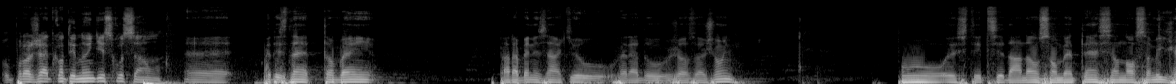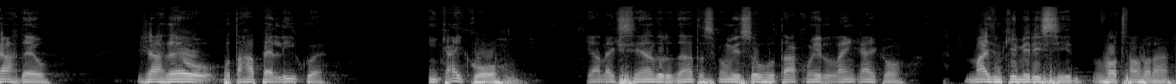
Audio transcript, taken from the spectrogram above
O projeto continua em discussão. É, presidente, também parabenizar aqui o vereador José Júnior por de cidadão São Bentense, é o nosso amigo Jardel. Jardel botava película em Caicó. E Alexandre Dantas começou a botar com ele lá em Caicó. Mais do que merecido. Voto favorável.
